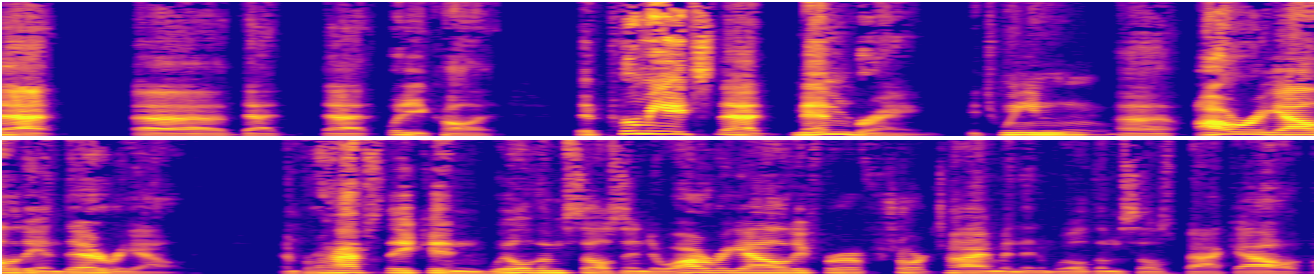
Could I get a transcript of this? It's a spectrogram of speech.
that uh, that that what do you call it? It permeates that membrane between Mhm. uh, our reality and their reality, and perhaps they can will themselves into our reality for a short time and then will themselves back out.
